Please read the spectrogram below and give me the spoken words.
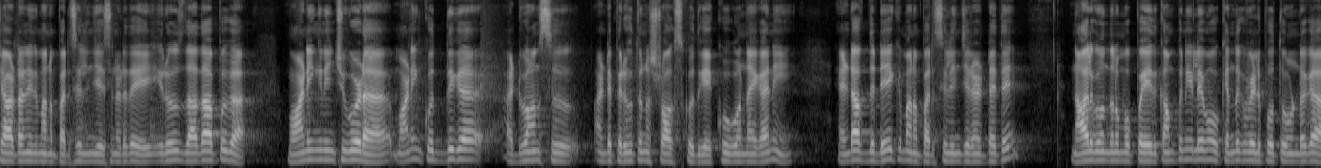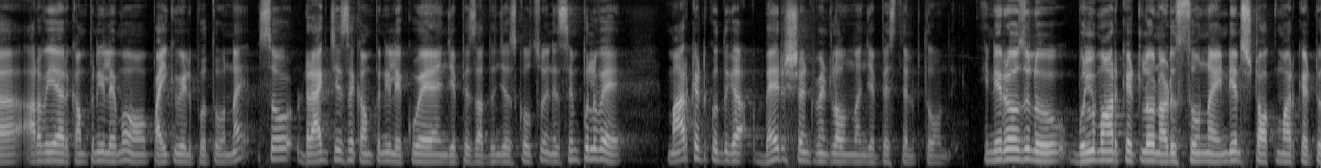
చార్ట్ అనేది మనం పరిశీలన చేసినట్టయితే ఈరోజు దాదాపుగా మార్నింగ్ నుంచి కూడా మార్నింగ్ కొద్దిగా అడ్వాన్స్ అంటే పెరుగుతున్న స్టాక్స్ కొద్దిగా ఎక్కువగా ఉన్నాయి కానీ ఎండ్ ఆఫ్ ద డేకి మనం పరిశీలించినట్టయితే నాలుగు వందల ముప్పై ఐదు కంపెనీలేమో కిందకు వెళ్ళిపోతూ ఉండగా అరవై ఆరు కంపెనీలేమో పైకి వెళ్ళిపోతూ ఉన్నాయి. సో డ్రాగ్ చేసే కంపెనీలు ఎక్కువయ్యాయని చెప్పేసి అర్థం చేసుకోవచ్చు. ఇన్ సింపుల్ వే మార్కెట్ కొద్దిగా బైర్ సెంటిమెంట్లో ఉందని చెప్పేసి తెలుపుతూ ఉంది ఇన్ని రోజులు బుల్ మార్కెట్లో నడుస్తూ ఉన్న ఇండియన్ స్టాక్ మార్కెట్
